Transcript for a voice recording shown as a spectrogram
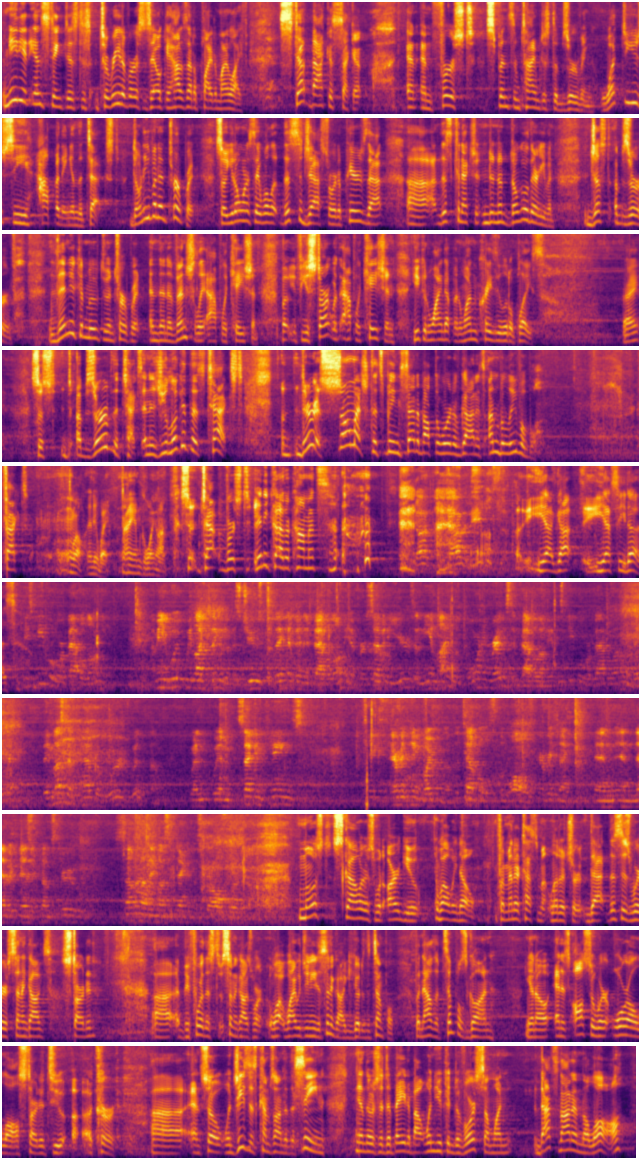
immediate instinct is to, to read a verse and say, okay, how does that apply to my life? Yeah. Step back a second and, and first spend some time just observing. What do you see happening in the text? Don't even interpret. So you don't want to say, well, this suggests or it appears that uh, this connection. No, no, don't go there even. Just observe. Then you can move to interpret and then eventually application. But if you start with application, you could wind up in one crazy little place, right? So observe the text. And as you look at this text, there is so much that's being said about the Word of God, it's unbelievable. In fact, well, anyway, I am going on. So, chap, verse, any other comments? God, God enables them. Uh, yeah, God, yes, He does. These people were Babylonian. I mean, we, we like to think of them as Jews, but they had been in Babylonia for 70 years, and Nehemiah was born and raised in Babylonia. These people were Babylonian. They, had, they must have had the word with them. When, when Second Kings takes everything away from them, the temples, the walls, everything, and, and Nebuchadnezzar comes through Somehow they must have taken the scrolls with them. Most scholars would argue, well, we know from intertestament literature that this is where synagogues started. Uh, before this, synagogues weren't. Why would you need a synagogue? You go to the temple. But now the temple's gone, you know, and it's also where oral law started to uh, occur. Uh, and so when Jesus comes onto the scene, and there's a debate about when you can divorce someone, that's not in the law.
